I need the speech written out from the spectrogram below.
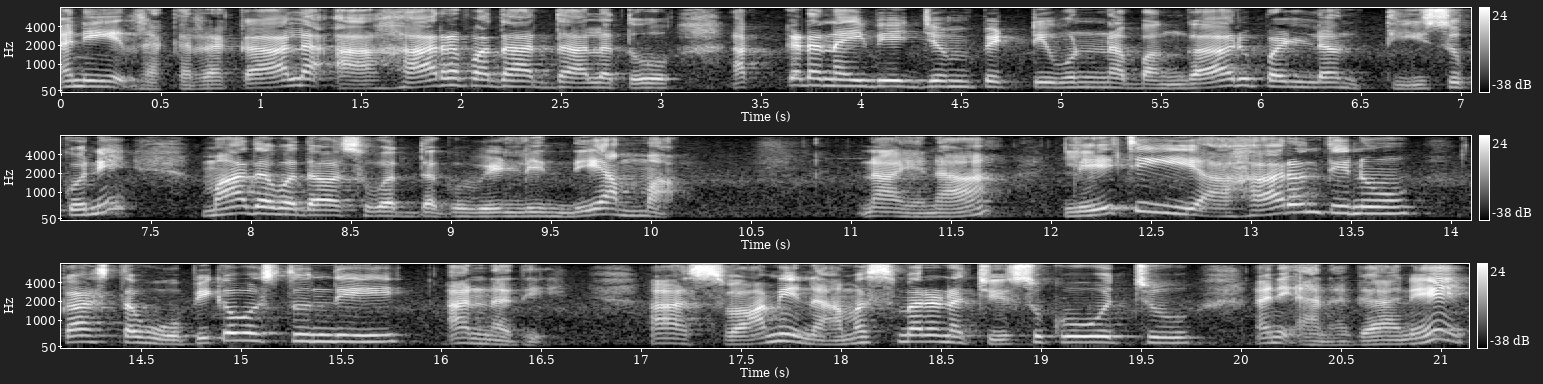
అని రకరకాల ఆహార పదార్థాలతో అక్కడ నైవేద్యం పెట్టి ఉన్న బంగారు పళ్ళం తీసుకొని మాధవదాసు వద్దకు వెళ్ళింది అమ్మ. నాయనా లేచి ఈ ఆహారం తిను కాస్త ఓపిక వస్తుంది అన్నది. ఆ స్వామి నామస్మరణ చేసుకోవచ్చు అని అనగానే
